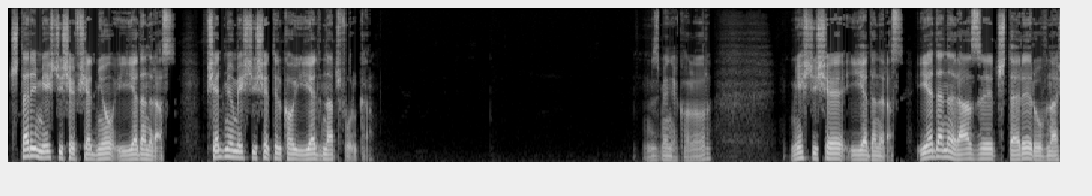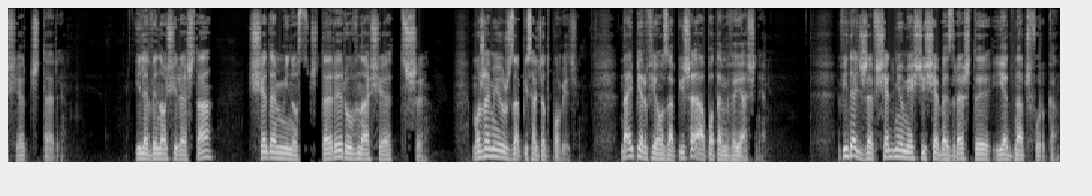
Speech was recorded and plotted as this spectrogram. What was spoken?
4 mieści się w 7 jeden raz. W 7 mieści się tylko jedna czwórka. Zmienię kolor. Mieści się jeden raz. 1 razy 4 równa się 4. Ile wynosi reszta? 7 minus 4 równa się 3. Możemy już zapisać odpowiedź. Najpierw ją zapiszę, a potem wyjaśnię. Widać, że w 7 mieści się bez reszty jedna czwórka.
